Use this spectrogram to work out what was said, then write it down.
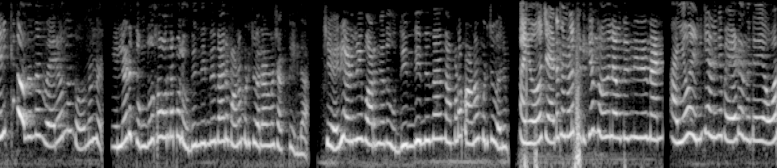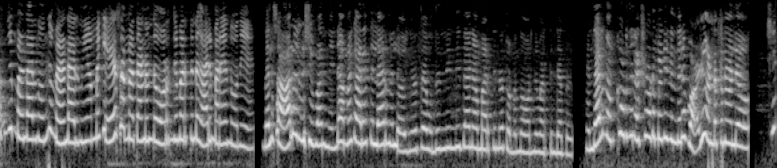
എനിക്ക് തോന്നുന്നു വരുമെന്ന് തോന്നുന്നു. ഇല്ലടി തുമ്പു സൗറിനെ പോലെ ഉദിന്തിന്താൻ മണം പിടിച്ച് വരാനുള്ള ശക്തി ഇല്ല ശരിയാണ് നീ പറഞ്ഞത് ഉദിന്തിന്താൻ നമ്മളെ മണം പിടിച്ച് വരും. അയ്യോ ചേട്ടൻ നമ്മളെ പിടിക്കാൻ പോകില്ല ഉദിന്തിന്താൻ അയ്യോ എനിക്കാണെങ്കിൽ പേടി വന്നിട്ടേ ഓറഞ്ചും വേണ്ടായിരുന്നു ഒന്നും വേണ്ടായിരുന്നു. ഈ അമ്മയ്ക്ക് ഏ സമയത്താണ് എന്താ ഓറഞ്ച് മരത്തിന്റെ കാര്യം പറയാൻ തോന്നിയേ? എന്തായാലും സാറൊരു ശിവാൻ നിന്റെ അമ്മയ്ക്ക് അറിയത്തില്ലായിരുന്നല്ലോ ഇങ്ങനത്തെ ഉദിന്തിന്താൻ ആ മരത്തിന്റെ തുടർന്ന് ഓറഞ്ച് മരത്തിന്റെ അകത്ത്. എന്തായാലും നമുക്ക് അവിടുന്ന് രക്ഷപ്പെടാൻ വേണ്ടി എന്തെങ്കിലും വഴി കണ്ടെത്തണമല്ലോ പക്ഷെ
